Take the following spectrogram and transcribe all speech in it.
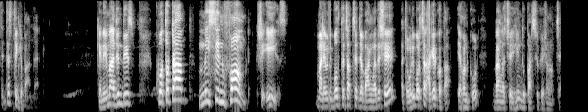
Th- Just think about that. Can you imagine this? কতটা মিসইনফর্মড শি ইজ মানে উনি বলতে চাচ্ছে যে বাংলাদেশে আচ্ছা উনি বলছেন আগের কথা এখন কো বাংলাদেশে হিন্দু পারসিকিউশন হচ্ছে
